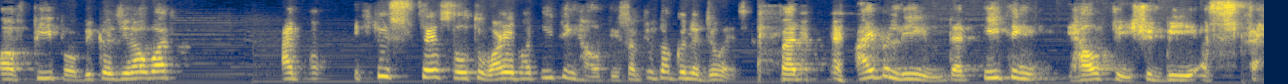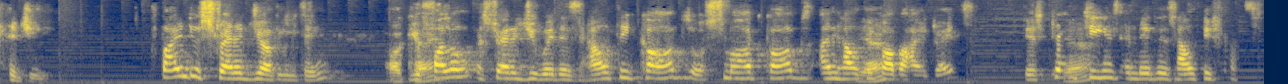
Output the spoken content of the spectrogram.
of people because you know what? I, it's too stressful to worry about eating healthy, so I'm just not going to do it. But I believe that eating healthy should be a strategy find a strategy of eating. Okay. You follow a strategy where there's healthy carbs or smart carbs, unhealthy yeah. carbohydrates. There's proteins yeah. and then there's healthy fats.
